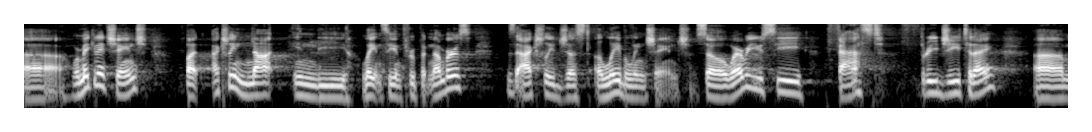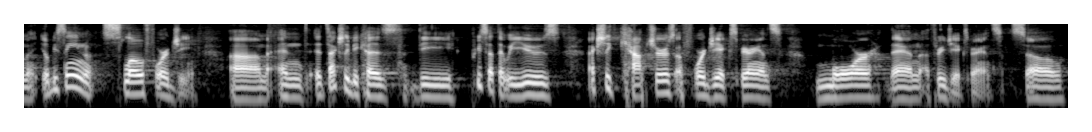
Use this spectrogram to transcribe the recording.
uh, we're making a change, but actually not in the latency and throughput numbers. This is actually just a labeling change. So wherever you see fast 3G today, um, you'll be seeing slow 4G. Um, and it's actually because the preset that we use actually captures a 4G experience more than a 3G experience. So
